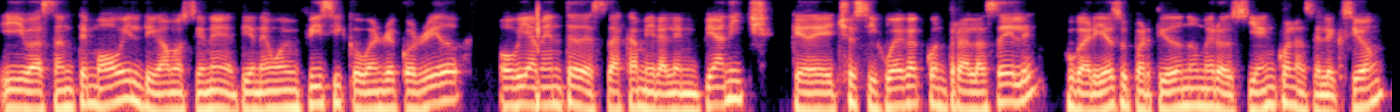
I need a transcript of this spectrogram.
y bastante móvil, digamos, tiene, tiene buen físico, buen recorrido. Obviamente destaca Miralem Pjanic, que de hecho si juega contra la Sele, jugaría su partido número 100 con la selección.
